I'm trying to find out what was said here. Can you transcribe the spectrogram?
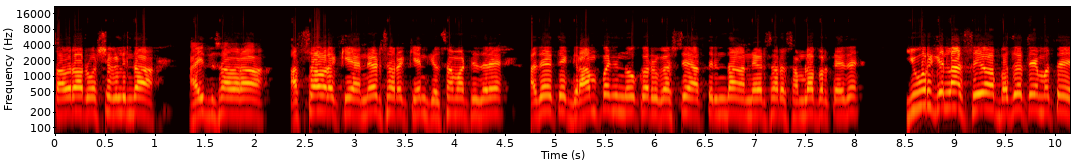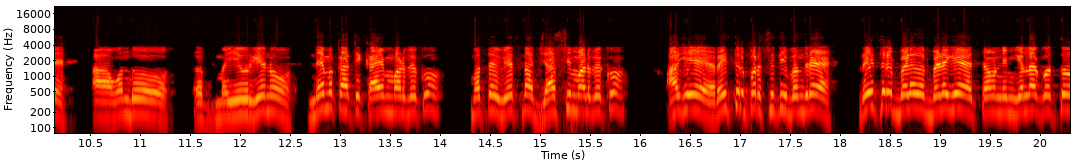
ಸಾವಿರಾರು ವರ್ಷಗಳಿಂದ ಐದು ಸಾವಿರ, ಹತ್ತು ಸಾವಿರಕ್ಕೆ, ಹನ್ನೆರಡು ಸಾವಿರಕ್ಕೆ ಏನು ಕೆಲಸ ಮಾಡ್ತಿದ್ದಾರೆ. ಅದೇ ರೀತಿ ಗ್ರಾಮ ಪಂಚಾಯತ್ ನೌಕರರಿಗೂ ಅಷ್ಟೇ ಹತ್ತರಿಂದ ಹನ್ನೆರಡು ಸಾವಿರ ಸಂಬಳ ಬರ್ತಾ ಇದೆ. ಇವ್ರಿಗೆಲ್ಲ ಸೇವಾ ಭದ್ರತೆ ಮತ್ತೆ ಒಂದು ಇವ್ರಿಗೇನು ನೇಮಕಾತಿ ಕಾಯಂ ಮಾಡಬೇಕು ಮತ್ತೆ ವೇತನ ಜಾಸ್ತಿ ಮಾಡಬೇಕು. ಹಾಗೆ ರೈತರ ಪರಿಸ್ಥಿತಿ ಬಂದ್ರೆ ರೈತರ ಬೆಳೆ, ಬೆಳೆಗೆ ನಿಮ್ಗೆಲ್ಲ ಗೊತ್ತು,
